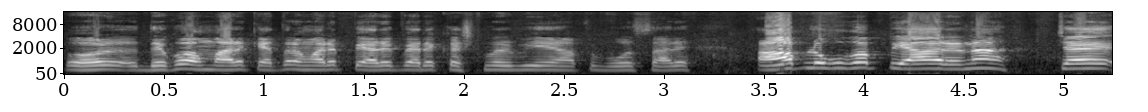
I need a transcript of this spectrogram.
और देखो हमारे कहते हैं हमारे प्यारे प्यारे कस्टमर भी हैं यहाँ पे बहुत सारे। आप लोगों का प्यार है ना चाहे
